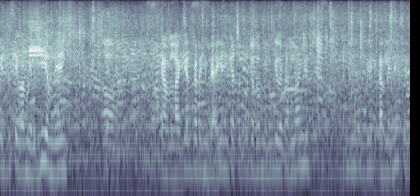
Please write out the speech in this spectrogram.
ਇਹਦੀ ਸੇਵਾ ਮਿਲ ਗਈ ਆਉਂਦੇ ਆਂ ਕਰਨ ਲੱਗ ਗਏ ਤੇ ਫਿਰ ਅਸੀਂ ਬਹਿ ਗਏ ਕਿਹਾ ਚਲੋ ਜਦੋਂ ਮਿਲੂਗੀ ਉਦੋਂ ਕਰ ਲਾਂਗੇ। ਵੇਟ ਕਰ ਲੈਨੇ ਸੇਵਾ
